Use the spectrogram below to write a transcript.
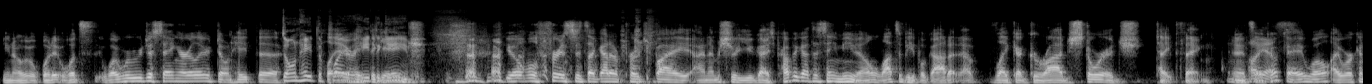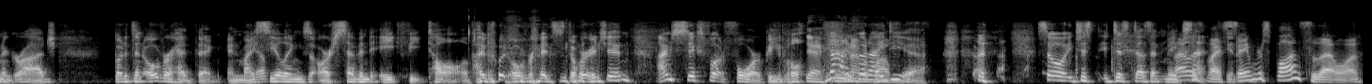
you know what? It, what's what we were we just saying earlier? Don't hate the Don't hate the player, hate the game. you know, well, for instance, I got approached by, and I'm sure you guys probably got the same email. Lots of people got it, uh, like a garage storage type thing. And it's Oh, like, yes. okay, well, I work in a garage, but it's an overhead thing, and my Yep. ceilings are seven to eight feet tall. If I put overhead storage in, I'm six foot four. People, Yeah, not a good a idea. so it just it just doesn't make That sense. my you know? same response to that one.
